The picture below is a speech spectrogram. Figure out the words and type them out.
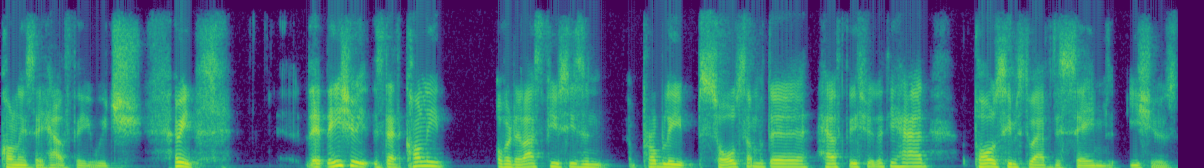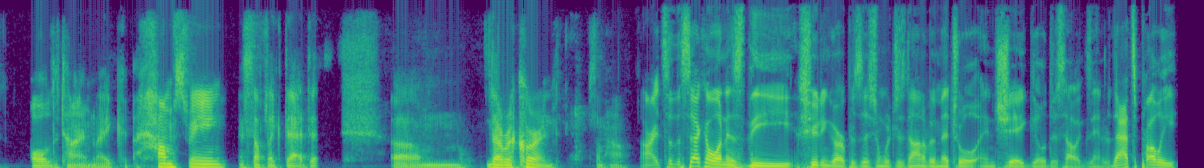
Conley stay healthy, which I mean, the, the issue is that Conley over the last few seasons probably solved some of the health issue that he had. Paul seems to have the same issues all the time, like hamstring and stuff like that. That um, they're recurrent somehow. All right, so the second one is the shooting guard position, which is Donovan Mitchell and Shai Gilgeous-Alexander. That's probably,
